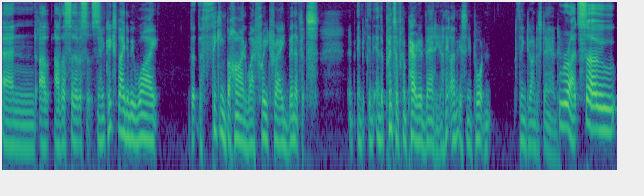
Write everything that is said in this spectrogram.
and other services. Now, can you explain to me why, the, the thinking behind why free trade benefits and, and- and the principle of comparative advantage? I think, I think it's an important thing to understand. Right. So,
